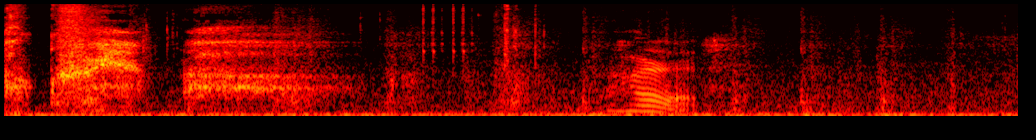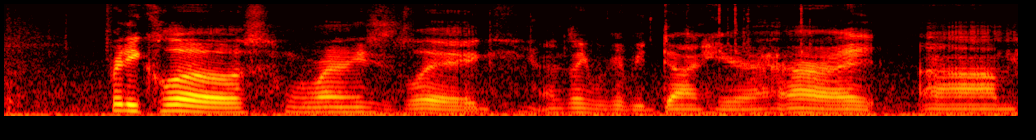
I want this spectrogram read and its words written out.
Oh crap. Oh. I heard it. Pretty close. We're running his leg. I think we're gonna be done here. Alright. Um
